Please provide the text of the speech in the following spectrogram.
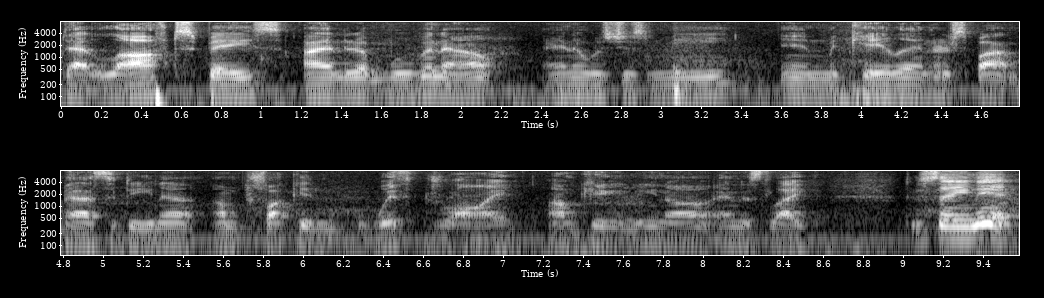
that loft space, I ended up moving out, and it was just me and Michaela in her spot in Pasadena. I'm fucking withdrawing. I'm kidding, you know, and it's like this ain't it,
